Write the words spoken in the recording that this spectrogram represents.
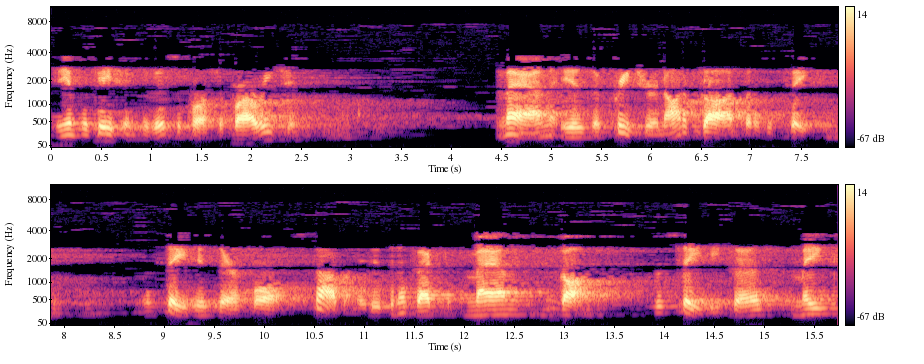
The implications of this, of course, are far reaching. Man is a creature not of God, but of the state. The state is therefore sovereign. It is, in effect, man's God. The state, he says, makes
